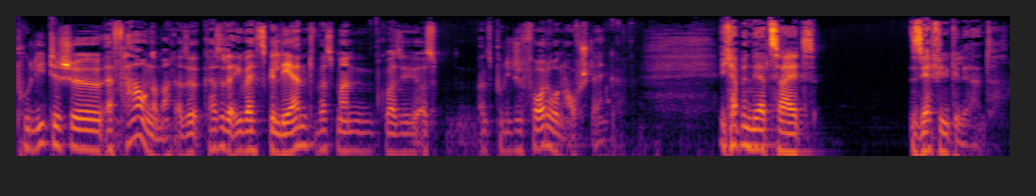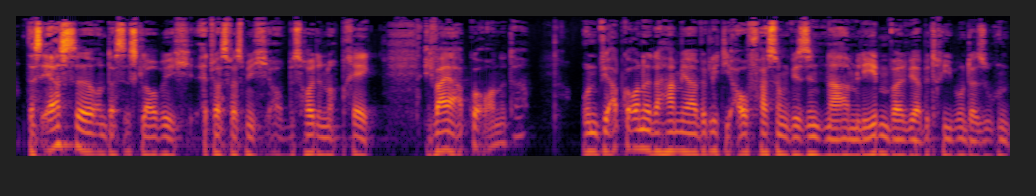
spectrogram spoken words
politische Erfahrung gemacht? Also hast du da irgendwas gelernt, was man quasi aus, als politische Forderung aufstellen kann? Ich habe in der Zeit sehr viel gelernt. Das erste, und das ist, glaube ich, etwas, was mich auch bis heute noch prägt. Ich war ja Abgeordneter und wir Abgeordnete haben ja wirklich die Auffassung, wir sind nah am Leben, weil wir Betriebe untersuchen,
